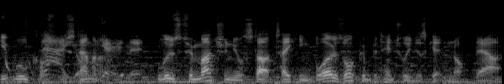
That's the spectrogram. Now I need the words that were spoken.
it will cost you stamina. Lose too much and you'll start taking blows or could potentially just get knocked out.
